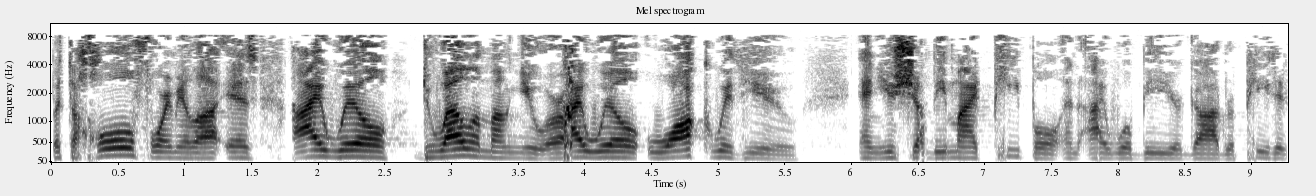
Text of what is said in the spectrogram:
But the whole formula is, I will dwell among you or I will walk with you and you shall be my people and I will be your God. Repeated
